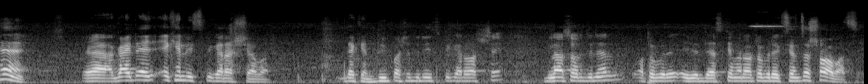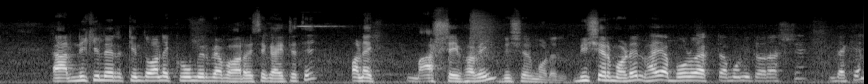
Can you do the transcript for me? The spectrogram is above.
হ্যাঁ গাড়িটা এখানে স্পিকার আসছে আবার। দেখেন দুই পাশে দুটো স্পিকারও আসছে। গ্লাস অরিজিনাল অটো ব্রেক এই যে dash camera auto brake sensor সব আছে। আর নিখিলের কিন্তু অনেক ক্রোমের ব্যবহার হয়েছে গাড়িটাতে। অনেক আসছে এইভাবেই। বিশের মডেল বিশের মডেল ভাইয়া বড় একটা মনিটর আসছে দেখেন।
